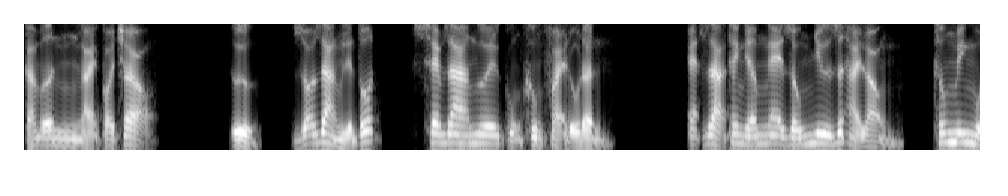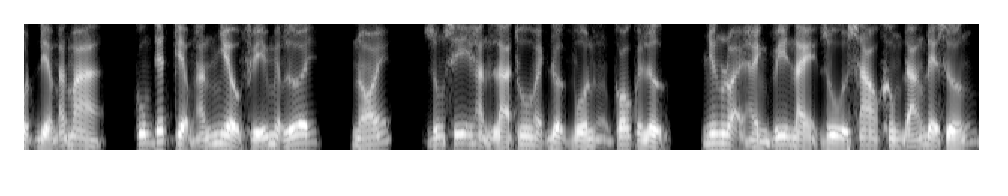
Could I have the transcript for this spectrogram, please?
cảm ơn ngài coi trọng. Ừ rõ ràng liền tốt, xem ra ngươi cũng không phải đồ đần. Ẹt dạ thanh âm nghe giống như rất hài lòng, thông minh một điểm ác ma, cũng tiết kiệm hắn nhiều phí miệng lưỡi, nói, dũng sĩ hẳn là thu hoạch được vốn có quyền lực, nhưng loại hành vi này dù sao không đáng đề sướng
